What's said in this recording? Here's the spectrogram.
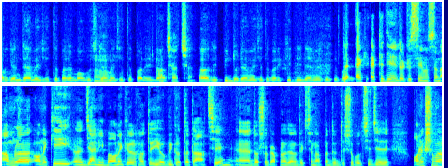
অর্গান ড্যামেজ হতে পারে মগজ ড্যামেজ হতে পারে বা আচ্ছা আচ্ছা। হৃৎপিণ্ড ড্যামেজ হতে পারে কিডনি ড্যামেজ হতে পারে। একটা জিনিস ডক্টর সিম হাসান আমরা অনেকেই জানি বা অনেকের হয়তো এই অভিজ্ঞতাটা আছে। দর্শক আপনারা যারা দেখছেন আপনাদের উদ্দেশ্যে বলছি যে অনেক সময়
